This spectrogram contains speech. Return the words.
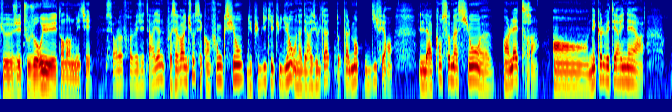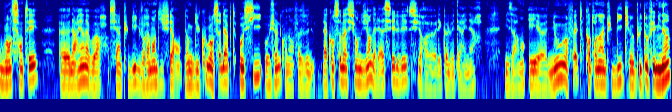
que j'ai toujours eues étant dans le métier. Sur l'offre végétarienne, il faut savoir une chose, c'est qu'en fonction du public étudiant, on a des résultats totalement différents. La consommation euh, en lettres, en école vétérinaire ou en santé euh, n'a rien à voir. C'est un public vraiment différent. Donc du coup, on s'adapte aussi aux jeunes qu'on a en face de nous. La consommation de viande, elle est assez élevée sur euh, l'école vétérinaire, bizarrement. Et euh, nous, en fait, quand on a un public plutôt féminin,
